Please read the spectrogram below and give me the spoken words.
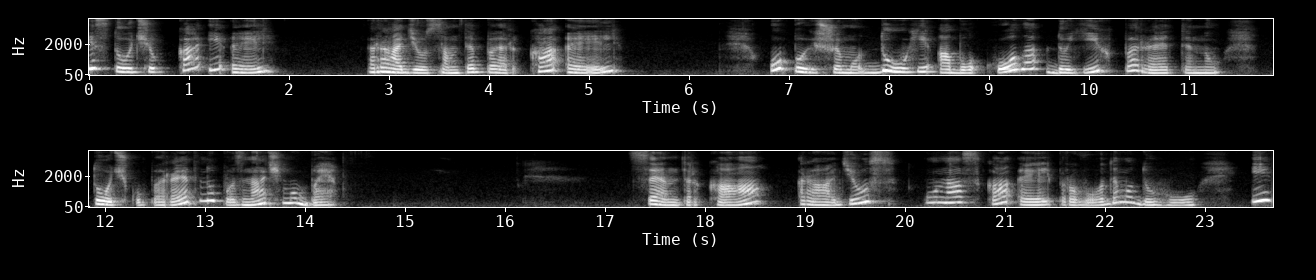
Із точок К і Л радіусом тепер КЛ опишемо дуги або кола до їх перетину. Точку перетину позначимо Б. Центр К, радіус у нас КЛ, проводимо дугу. І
